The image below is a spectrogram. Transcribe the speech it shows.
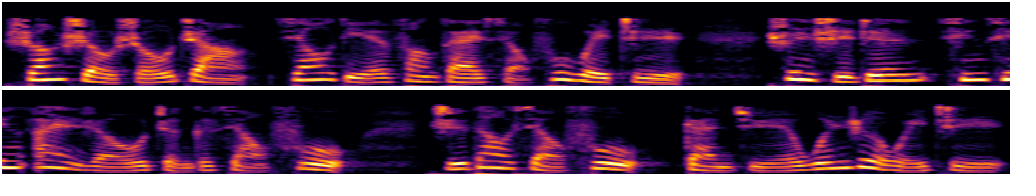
双手手掌交叠放在小腹位置，顺时针轻轻按揉整个小腹，直到小腹感觉温热为止。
